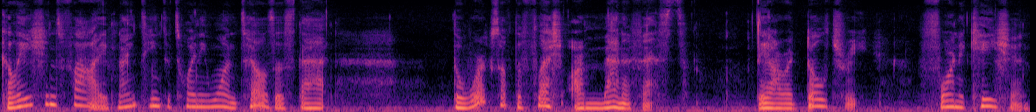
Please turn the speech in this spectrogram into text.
Galatians 5 19 to 21 tells us that the works of the flesh are manifest. They are adultery, fornication,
